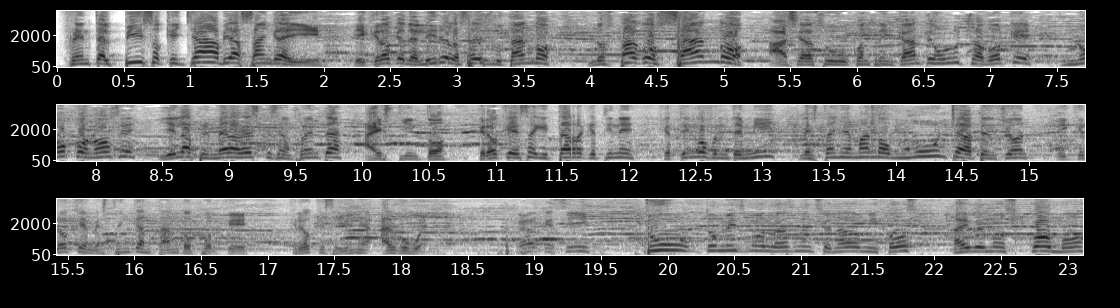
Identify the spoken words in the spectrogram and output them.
frente al piso que ya había sangre ahí. Y creo que Delirio lo está disfrutando, lo está gozando hacia su contrincante, un luchador que no conoce y es la primera vez que se enfrenta a Instinto. Creo que esa guitarra que tiene, que tengo frente a mí, me está llamando mucha atención y creo que me está encantando porque creo que se viene algo bueno. Claro que sí. Tú, tú mismo lo has mencionado, mijos. Ahí vemos cómo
